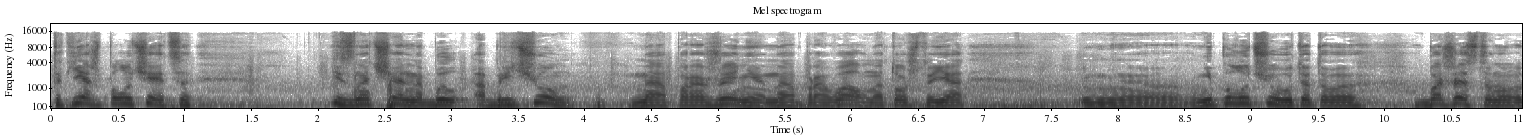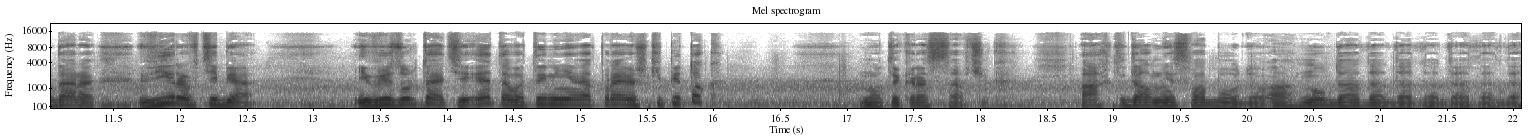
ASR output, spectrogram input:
Так я же, получается, изначально был обречен на поражение, на провал, на то, что я не получу вот этого божественного удара веры в тебя – и в результате этого ты меня отправишь в кипяток? Ну ты красавчик. Ах, ты дал мне свободу. А, ну да, да, да, да, да, да, да.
